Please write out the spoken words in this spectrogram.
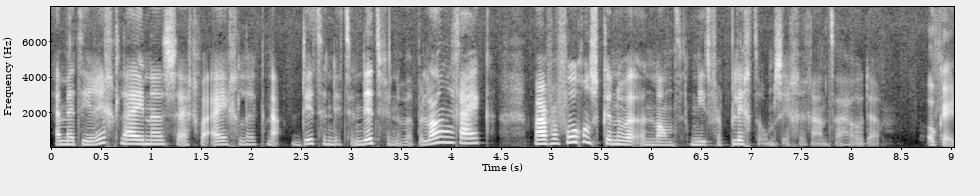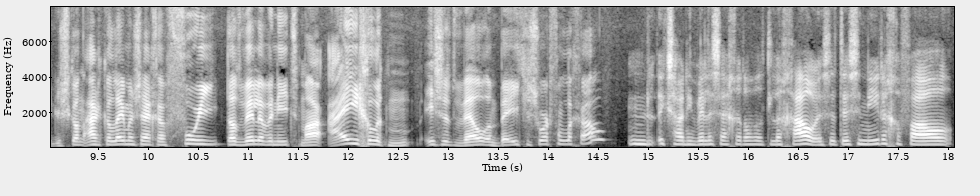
En met die richtlijnen zeggen we eigenlijk, nou, dit en dit en dit vinden we belangrijk. Maar vervolgens kunnen we een land niet verplichten om zich eraan te houden. Oké, dus je kan eigenlijk alleen maar zeggen, foei, dat willen we niet. Maar eigenlijk is het wel een beetje een soort van legaal? Ik zou niet willen zeggen dat het legaal is. Het is in ieder geval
